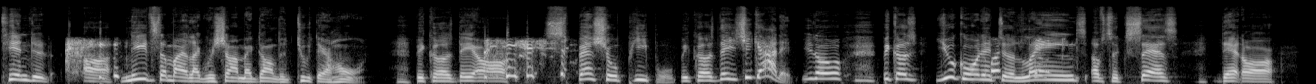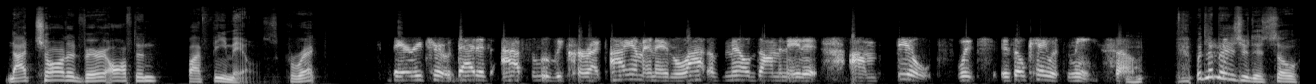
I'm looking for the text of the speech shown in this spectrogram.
Tend to uh, need somebody like Rushion McDonald to toot their horn. Because they are special people. Because they she got it you know? Because you're going into lanes of success that are not chartered very often by females correct Very true. That is absolutely correct. I am in a lot of male-dominated um, fields, which is okay with me. So. But let me ask you this. So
